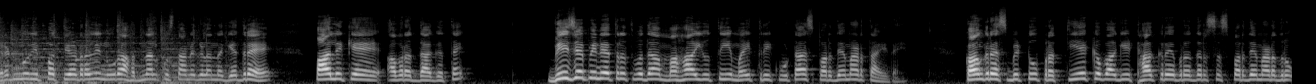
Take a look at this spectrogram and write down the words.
ಎರಡು ನೂರ ಇಪ್ಪತ್ತೇಳರಲ್ಲಿ ನೂರ ಹದಿನಾಲ್ಕು ಸ್ಥಾನಗಳನ್ನು ಗೆದ್ದರೆ ಪಾಲಿಕೆ ಅವರದ್ದಾಗುತ್ತೆ. ಬಿ ಜೆ ಪಿ ನೇತೃತ್ವದ ಮಹಾಯುತಿ ಮೈತ್ರಿಕೂಟ ಸ್ಪರ್ಧೆ ಮಾಡ್ತಾ ಇದೆ. ಕಾಂಗ್ರೆಸ್ ಬಿಟ್ಟು ಪ್ರತ್ಯೇಕವಾಗಿ ಠಾಕ್ರೆ ಬ್ರದರ್ಸ್ ಸ್ಪರ್ಧೆ ಮಾಡಿದ್ರು.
